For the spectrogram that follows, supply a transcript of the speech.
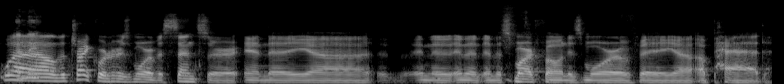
Well, the tricorder is more of a sensor, and a uh, and a, and a and a smartphone is more of a uh, a pad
